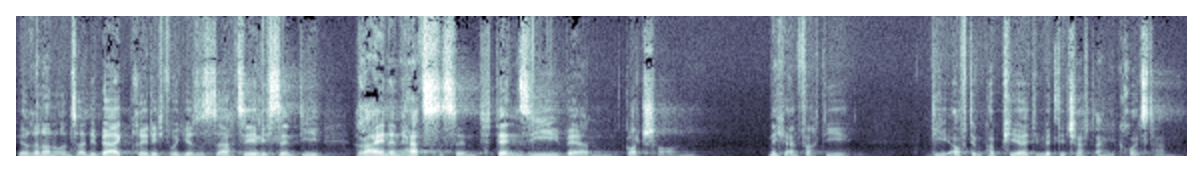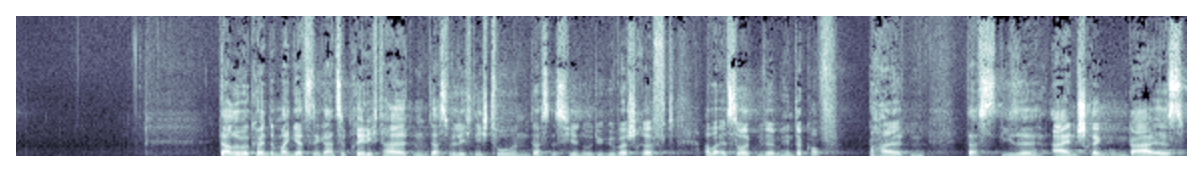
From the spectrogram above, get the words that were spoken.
Wir erinnern uns an die Bergpredigt, wo Jesus sagt, selig sind die reinen Herzens sind, denn sie werden Gott schauen, nicht einfach die, die auf dem Papier die Mitgliedschaft angekreuzt haben. Darüber könnte man jetzt eine ganze Predigt halten, das will ich nicht tun, das ist hier nur die Überschrift, aber es sollten wir im Hinterkopf behalten, dass diese Einschränkung da ist.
